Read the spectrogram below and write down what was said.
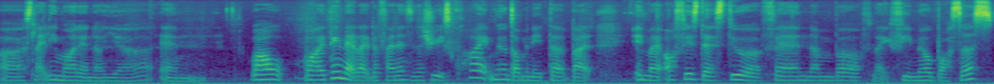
uh, slightly more than a year and while while I think that like the finance industry is quite male dominated but in my office there's still a fair number of like female bosses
